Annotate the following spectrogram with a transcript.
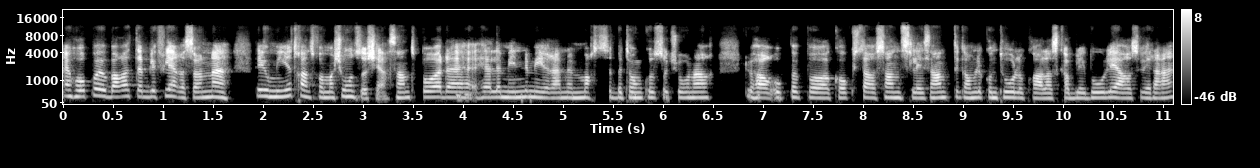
Jeg håper jo bare at det blir flere sånne. Det er jo mye transformasjon som skjer. sant? Både mm. hele Mindemyren med masse betongkonstruksjoner, du har oppe på Kokstad og Sandsli, sant? gamle kontorlokaler skal bli boliger osv. Så, videre.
